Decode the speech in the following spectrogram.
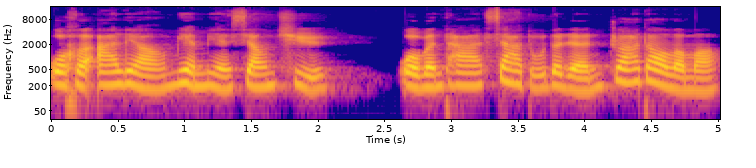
我和阿亮面面相觑。我问他下毒的人抓到了吗？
